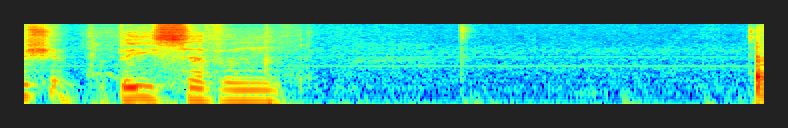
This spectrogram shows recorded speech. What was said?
Bishop b7 I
